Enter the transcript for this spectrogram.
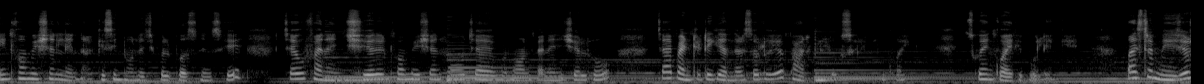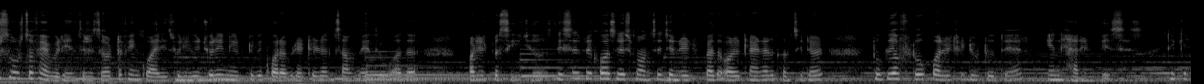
इन्फॉर्मेशन लेना किसी नॉलेजेबल पर्सन से, चाहे वो फाइनेंशियल इन्फॉर्मेशन हो, चाहे वो नॉन फाइनेंशियल हो, चाहे आप एंटिटी के अंदर से लो या बाहर के लोग से लो इंक्वायरी इसको इंक्वायरी बोलेंगे। First major source of evidence result of inquiries will usually need to be corroborated in some way through other audit procedures this is because responses generated by the audit line are considered to be of low quality due to their inherent basis ठीक है?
